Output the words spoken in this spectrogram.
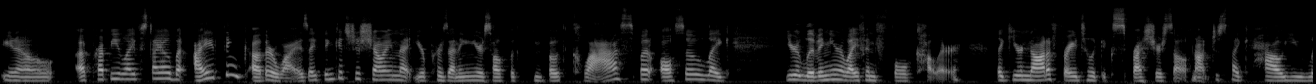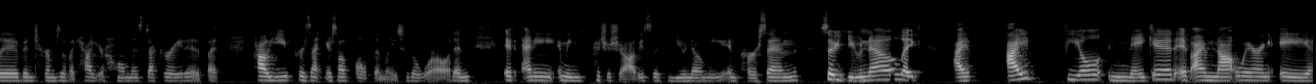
you know a preppy lifestyle but i think otherwise. I think it's just showing that you're presenting yourself with both class but also like you're living your life in full color like you're not afraid to like express yourself not just like how you live in terms of like how your home is decorated but how you present yourself openly to the world. And if any i mean patricia obviously like you know me in person so you mm-hmm. know like i i feel naked if i'm not wearing a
